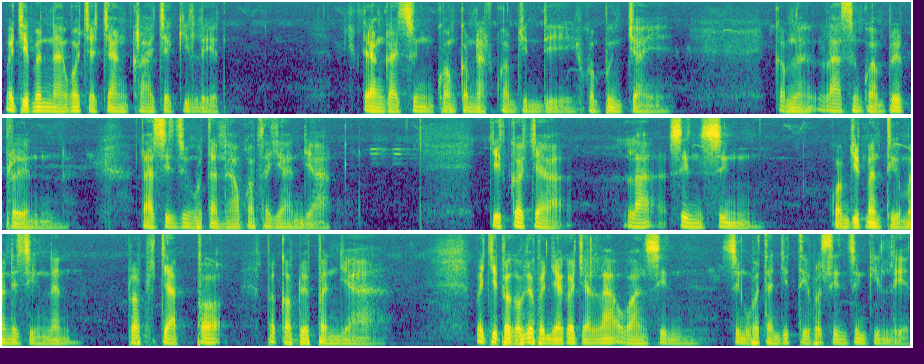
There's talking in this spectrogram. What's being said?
เมื่อจิตมันหน่ายก็จะจางคลายจากกิเลสจางคลายซึ่งความกำหนัดความยินดี ความปึงใจกำหนัดลาซึ่งความเพลิดเพลินลาสิ้นซึ่งตัณหาความทยานอยาก จิตก็จะละสิ้นซึ่ง ความยึดมั่นถือมั่นในสิ่งนั้นเพราะจับเพราะประกอบด้วยปัญญา เมื่อจิตประกอบด้วยปัญญาก็จะละวางสิ้น ซึ่งวัฏยึดถือว่าสิ้นซึ่งกิเลส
